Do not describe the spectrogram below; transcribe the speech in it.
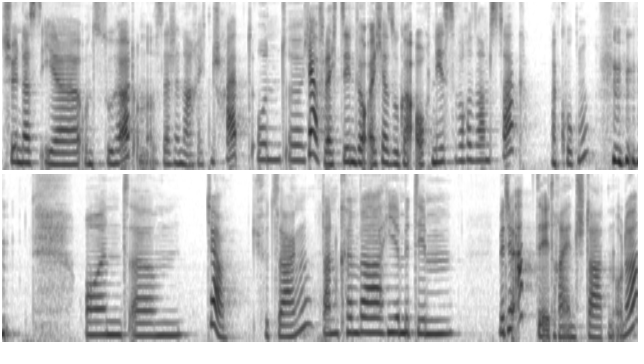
Schön, dass ihr uns zuhört und uns nette Nachrichten schreibt. Und äh, ja, vielleicht sehen wir euch ja sogar auch nächste Woche Samstag. Mal gucken. und ähm, ja, ich würde sagen, dann können wir hier mit dem, mit dem Update reinstarten, oder?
